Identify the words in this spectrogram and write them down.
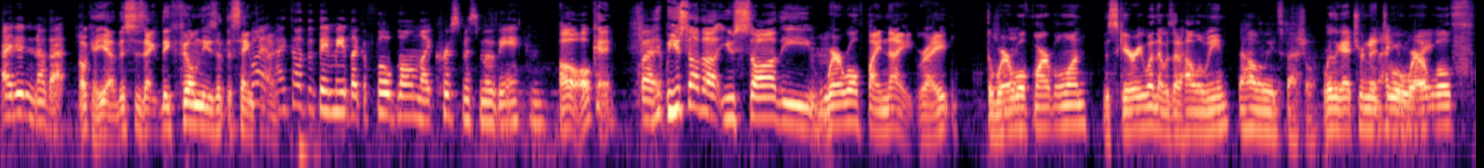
I didn't know that. Okay, yeah, this is they filmed these at the same But time. I thought that they made like a full blown like Christmas movie. oh, okay. But- you, you saw the you saw the Werewolf by Night, right? The Werewolf Marvel one, the scary one that was at Halloween, The Halloween special. where the guy turned into a and white. werewolf.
